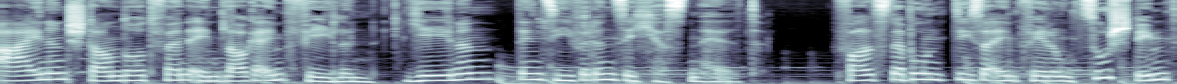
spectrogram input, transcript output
einen Standort für ein Endlager empfehlen, jenen, den sie für den sichersten hält. Falls der Bund dieser Empfehlung zustimmt,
